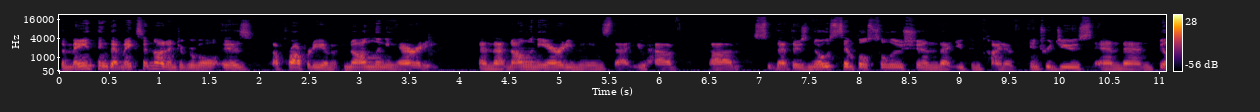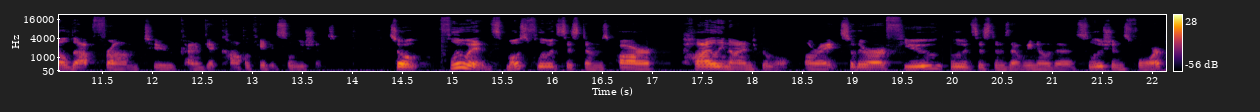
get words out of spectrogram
The main thing that makes it non-integrable is a property of non-linearity, and that non-linearity means that you have um, so that there's no simple solution that you can kind of introduce and then build up from to kind of get complicated solutions. So fluids, most fluid systems are highly non-integrable. All right, so there are a few fluid systems that we know the solutions for.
